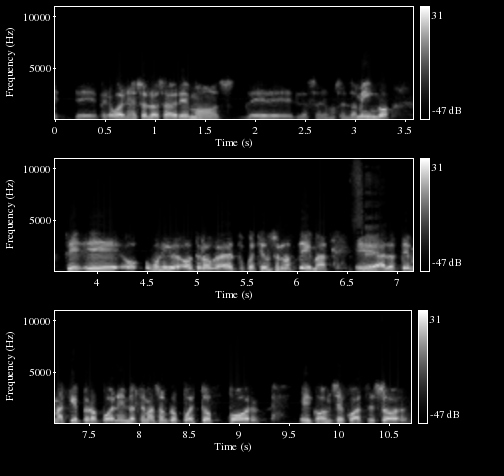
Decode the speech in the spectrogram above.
Este, pero bueno, eso lo sabremos de, lo sabremos el domingo. Sí, eh, otra cuestión son los temas. Eh, a los temas que proponen, los temas son propuestos por el Consejo Asesor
